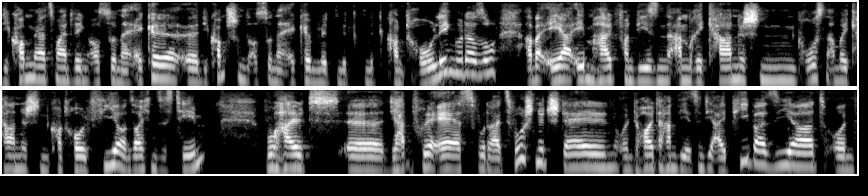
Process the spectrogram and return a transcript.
die kommen jetzt meinetwegen aus so einer Ecke, äh, die kommen schon aus so einer Ecke mit, mit, mit Controlling oder so, aber eher eben halt von diesen amerikanischen, großen amerikanischen Control 4 und solchen Systemen, wo halt, äh, die hatten früher RS232-Schnittstellen und heute haben die, sind die IP-basiert und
